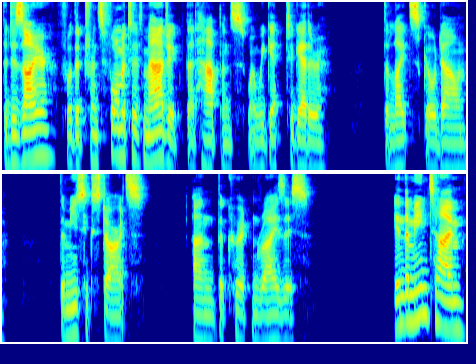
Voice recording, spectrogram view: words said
The desire for the transformative magic that happens when we get together, the lights go down, the music starts, and the curtain rises. In the meantime,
